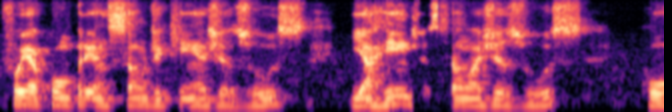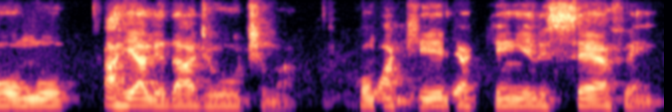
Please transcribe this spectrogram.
foi a compreensão de quem é Jesus e a rendição a Jesus como a realidade última, como aquele a quem eles servem.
